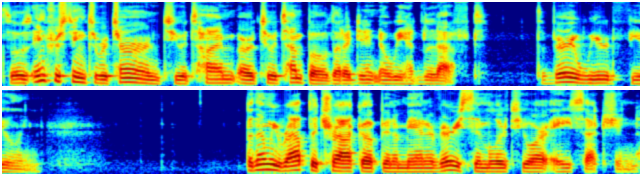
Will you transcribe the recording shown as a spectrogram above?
So it was interesting to return to a time or to a tempo that I didn't know we had left. It's a very weird feeling. But then we wrap the track up in a manner very similar to our A section.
